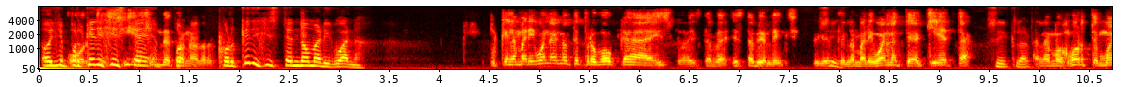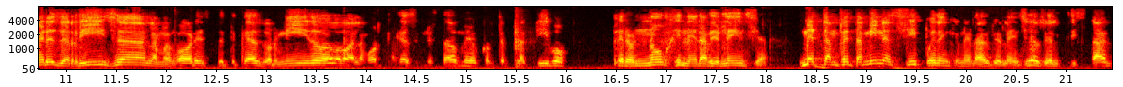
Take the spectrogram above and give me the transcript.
Oye, ¿por qué dijiste por, qué dijiste no marihuana? Porque la marihuana no te provoca esto, esta, esta violencia. La marihuana te aquieta. Sí, claro. A lo mejor te mueres de risa, a lo mejor este, te quedas dormido, a lo mejor te quedas en un estado medio contemplativo, pero no genera violencia. Metanfetaminas sí pueden generar violencia, o sea, el cristal,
